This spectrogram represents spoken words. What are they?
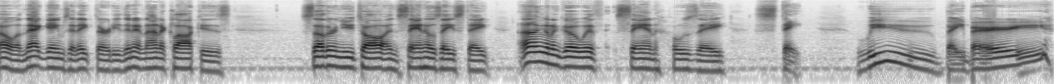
oh, and that game's at 8:30. Then at nine o'clock is Southern Utah and San Jose State. I'm going to go with San Jose State. Woo, baby.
